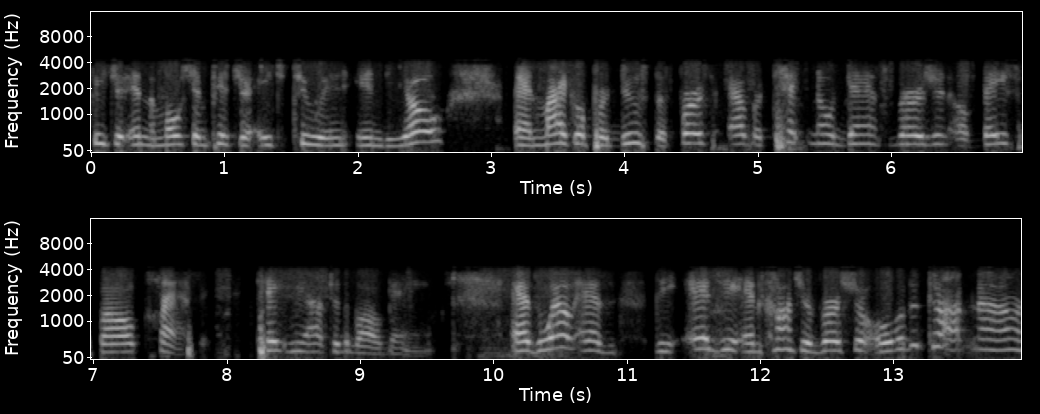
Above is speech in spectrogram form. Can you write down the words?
featured in the motion picture H2 in NDO. And Michael produced the first ever techno dance version of Baseball Classic, Take Me Out to the Ball Game, as well as the edgy and controversial, over the top now,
